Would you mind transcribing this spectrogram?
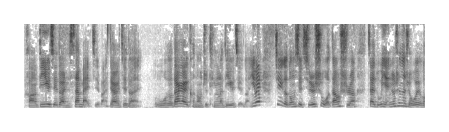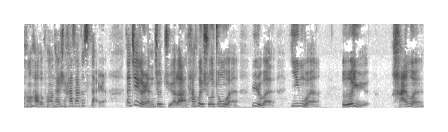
好像第一个阶段是三百集吧，第二个阶段我都大概可能只听了第一个阶段，因为这个东西其实是我当时在读研究生的时候，我有个很好的朋友，他是哈萨克斯坦人，但这个人就绝了，他会说中文、日文、英文。俄语、韩文，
